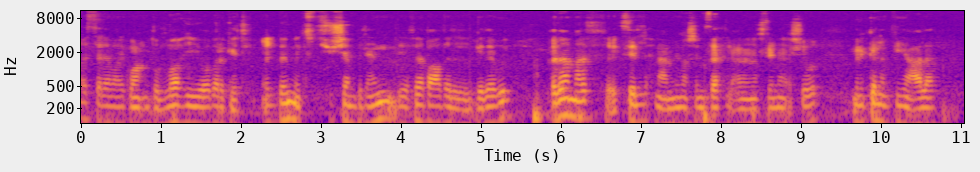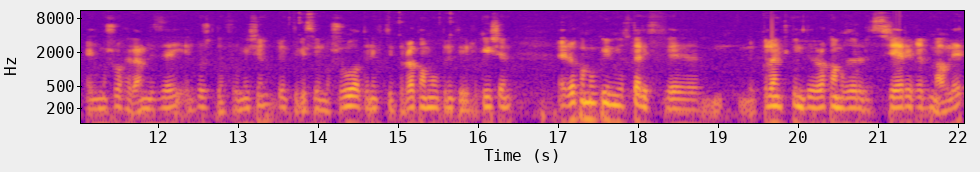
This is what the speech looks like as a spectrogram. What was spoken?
السلام عليكم ورحمة الله وبركاته. ال BIM execution plan فيها بعض الجداول. فده ملف Excel إحنا عاملينه عشان نسهل على نفسنا الشغل. بنتكلم فيه على المشروع هيبقى عامل إزاي ال project information بنكتب اسم المشروع بنكتب رقمه بنكتب ال location الرقم ممكن يختلف ال client يكون له رقم غير الاستشاري غير المقاولات.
